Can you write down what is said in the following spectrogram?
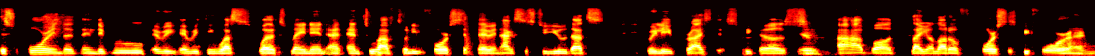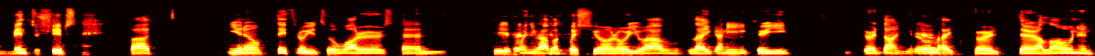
the support in the in the group every everything was well explained and, and, to have 24 7 access to you that's really priceless because Yeah. i have bought like a lot of courses before and mentorships but you know they throw you to the waters and Yeah. when you have a question or you have like an inquiry you're done you know Yeah. like you're there alone and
